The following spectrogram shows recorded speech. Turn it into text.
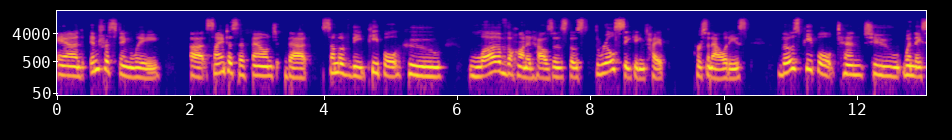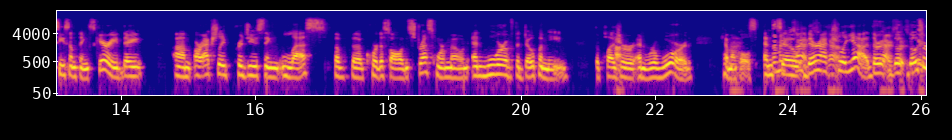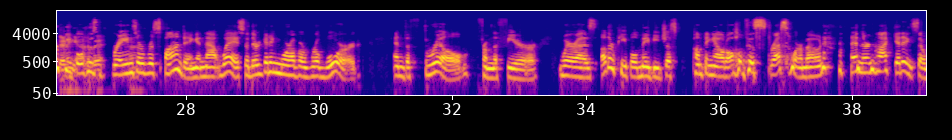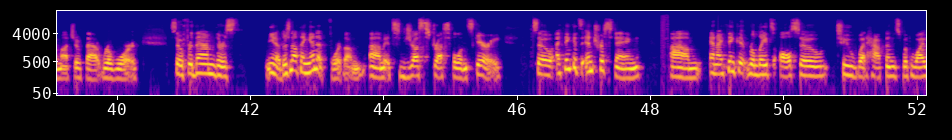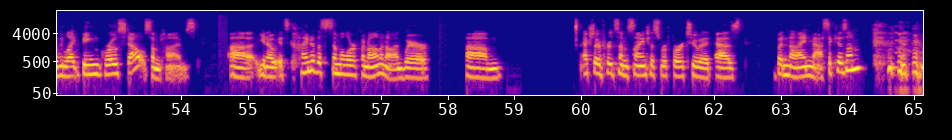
And interestingly, uh, scientists have found that some of the people who love the haunted houses, those thrill seeking type personalities, those people tend to, when they see something scary, they um, are actually producing less of the cortisol and stress hormone and more of the dopamine, the pleasure and reward chemicals. And That so they're actually, yeah, they're, th- those are people whose brains Yeah. are responding in that way. So they're getting more of a reward and the thrill from the fear, whereas other people may be just pumping out all this stress hormone and they're not getting so much of that reward. So for them, there's you know there's nothing in it for them. Um, it's just stressful and scary. So I think it's interesting, um, and I think it relates also to what happens with why we like being grossed out sometimes. Uh, you know, it's kind of a similar phenomenon where um, actually, I've heard some scientists refer to it as benign masochism,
